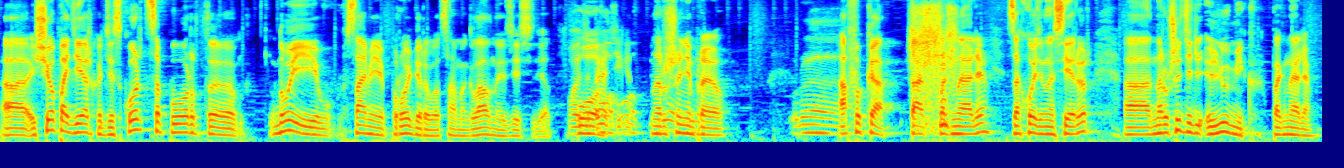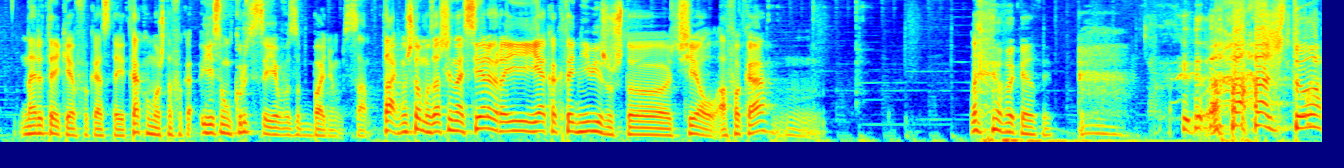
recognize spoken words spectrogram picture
А, еще поддержка, Discord support. э, Ну и сами прогеры, вот самое главное, здесь сидят. Ой, О, тикет. О, нарушение правил. Ура. AFK. Так, погнали. Заходим на сервер. А, нарушитель Люмик. Погнали. На ретейке AFK стоит. Как он может AFK? Если он крутится, я его забаню сам. Так, ну что, мы зашли на сервер, и я как-то не вижу, что чел AFK. AFK стоит. Что?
